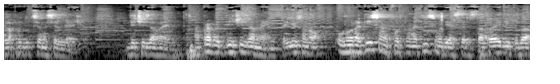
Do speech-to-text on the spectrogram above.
la produzione Sellerio, decisamente, ma proprio decisamente. Io sono onoratissimo e fortunatissimo di essere stato edito da,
